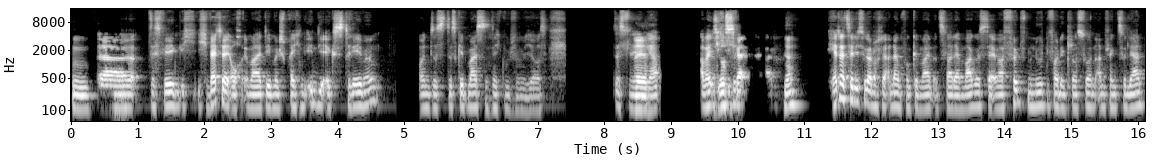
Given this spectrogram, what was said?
Hm. Äh, deswegen, ich, ich wette auch immer dementsprechend in die Extreme. Und das, das geht meistens nicht gut für mich aus. Deswegen, Nee. ja. Aber ich, ich, wär- Ja? ich hätte tatsächlich sogar noch einen anderen Punkt gemeint, und zwar der Magus, der immer fünf Minuten vor den Klausuren anfängt zu lernen.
